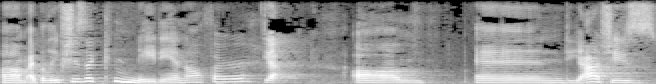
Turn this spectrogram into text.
Um, I believe she's a Canadian author. yeah. Um, and yeah, she's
